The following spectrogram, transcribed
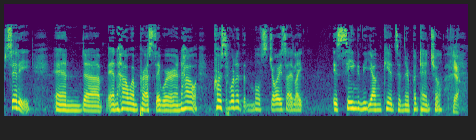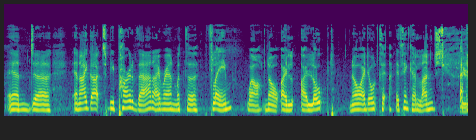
city, and uh, and how impressed they were, and how, of course, one of the most joys I like is seeing the young kids and their potential. Yeah. And uh, and I got to be part of that. I ran with the flame. Well, no, I I loped. No, I don't. Th- I think I lunged. You,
